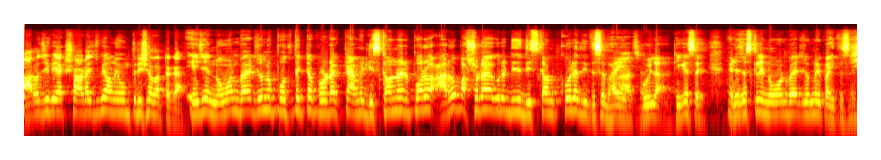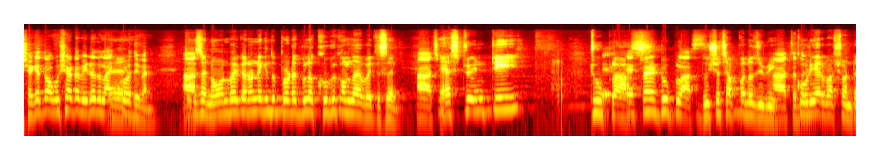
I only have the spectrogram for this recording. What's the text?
বারো জিবি একশো আঠাশ জিবি অনলি উনত্রিশ হাজার টাকা। এই যে নোমান ভাইয়ের জন্য প্রত্যেকটা প্রোডাক্টে আমি ডিসকাউন্টের পরও আরও পাঁচশো টাকা করে ডিসকাউন্ট করে দিতেছে ভাই আচ্ছা। বইলা ঠিক আছে? এটা জাস্ট খালি নোমান ভাইয়ের জন্যই পাইতেছে। সেক্ষেত্রে অবশ্যই একটা ভিডিওতে লাইক করে দিবেন। ঠিক আছে নোমান ভাইয়ের কারণে কিন্তু প্রোডাক্টগুলো খুবই কম দামে পাইতেছেন আচ্ছা। S twenty two plus two plus দুইশো ছাপ্পান্ন জিবি আচ্ছা, কোরিয়ার ভার্সনটা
